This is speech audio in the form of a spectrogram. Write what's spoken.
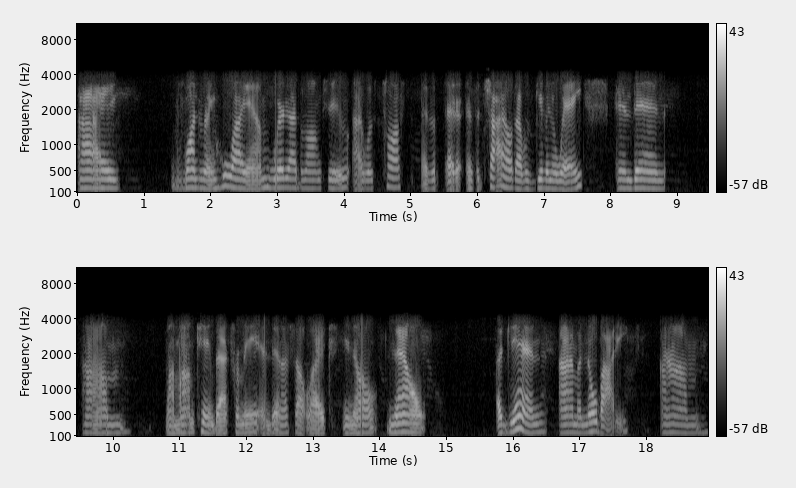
I wondering who I am, where do I belong to. I was tossed as a as a child. I was given away, and then um my mom came back for me and then I felt like, you know, now again I'm a nobody. Um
